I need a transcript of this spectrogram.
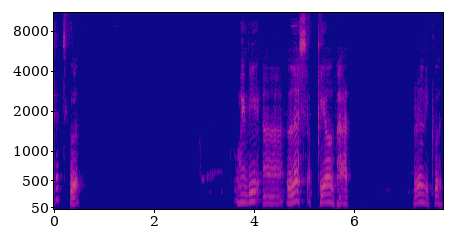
that's good. Maybe uh, less appeal but really good.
